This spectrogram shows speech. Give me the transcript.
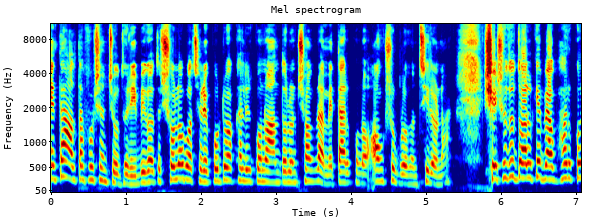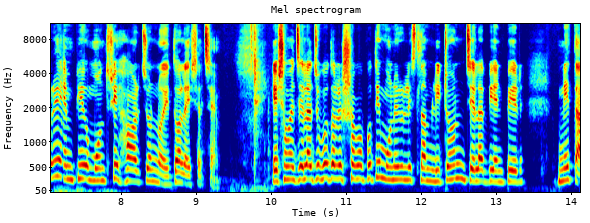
নেতা আলতাফ হোসেন চৌধুরী। বিগত ষোলো বছরে পটুয়াখালীর কোনো আন্দোলন সংগ্রামে তার কোনো অংশগ্রহণ ছিল না। সে শুধু দলকে ব্যবহার করে এমপি ও মন্ত্রী হওয়ার জন্যই দলে এসেছে। এ সময় জেলা যুব দলের সভাপতি মনিরুল ইসলাম লিটন, জেলা বিএনপির নেতা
